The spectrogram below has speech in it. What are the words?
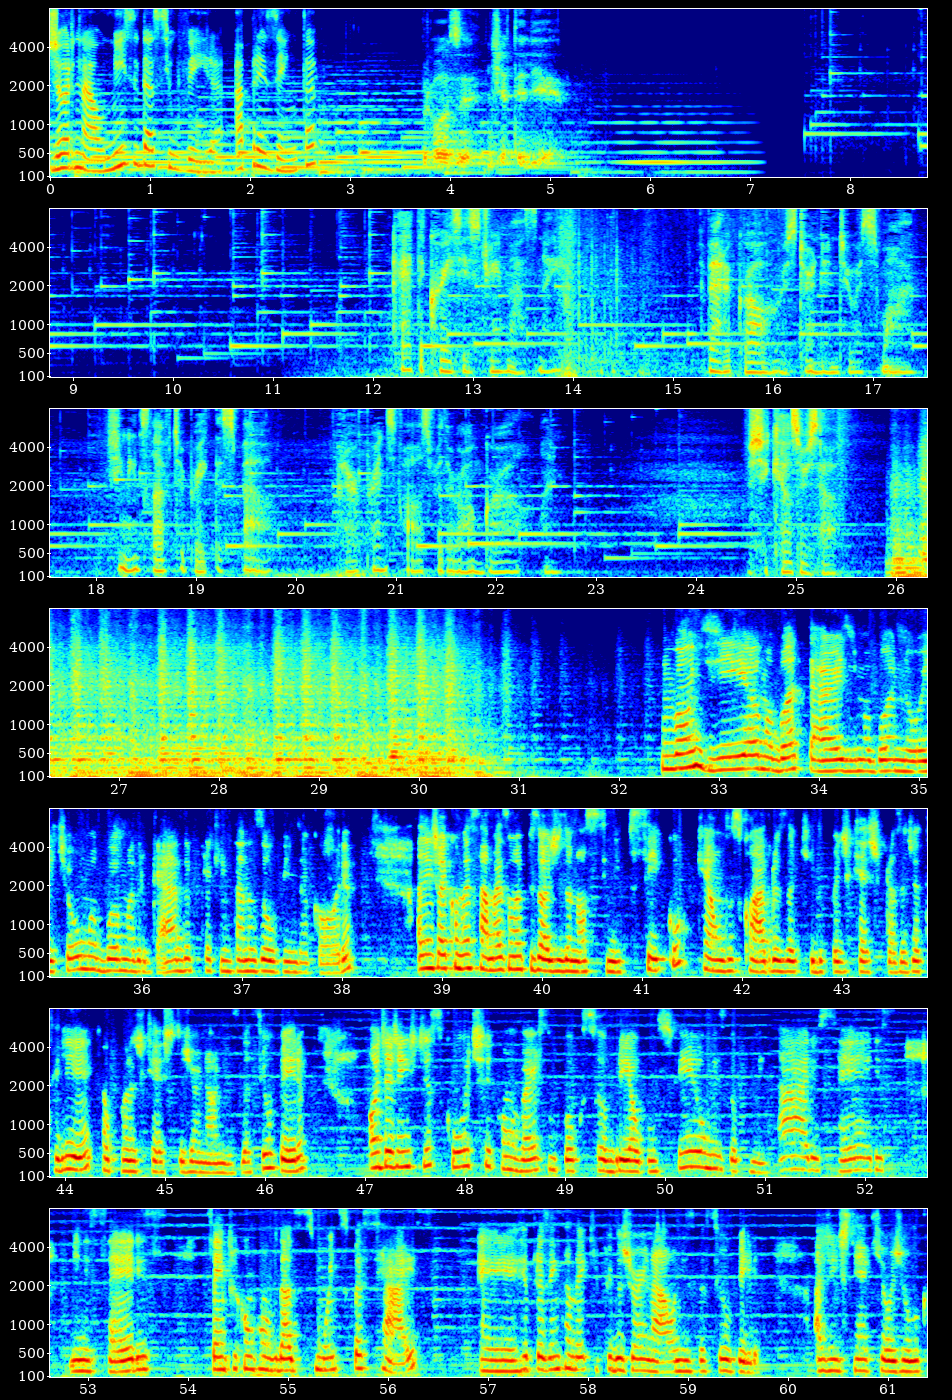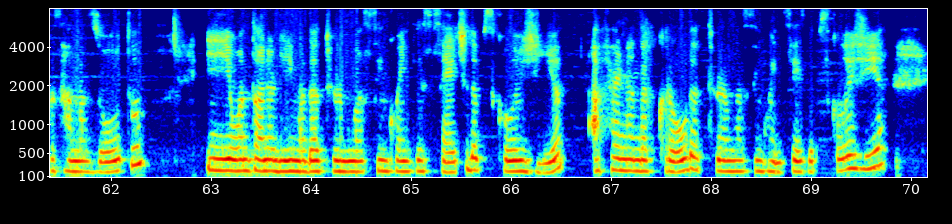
Jornal Nise da Silveira apresenta Prosa de Ateliê. I had the craziest dream last night about a girl who was turned into a swan. She needs love to break the spell, but her prince falls for the wrong girl and she kills herself. Bom dia, uma boa tarde, uma boa noite ou uma boa madrugada para quem está nos ouvindo agora. A gente vai começar mais um episódio do nosso Cine Psico, que é um dos quadros aqui do podcast Prosa de Ateliê, que é o podcast do Jornal Nils da Silveira, onde a gente discute conversa um pouco sobre alguns filmes, documentários, séries, minisséries, sempre com convidados muito especiais, é, representando a equipe do Jornal Nils da Silveira. A gente tem aqui hoje o Lucas Ramazoto e o Antônio Lima, da turma 57 da Psicologia, a Fernanda Crow, da turma 56 da Psicologia,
